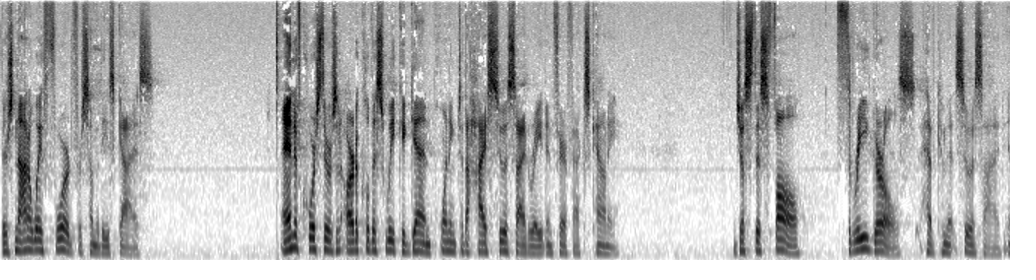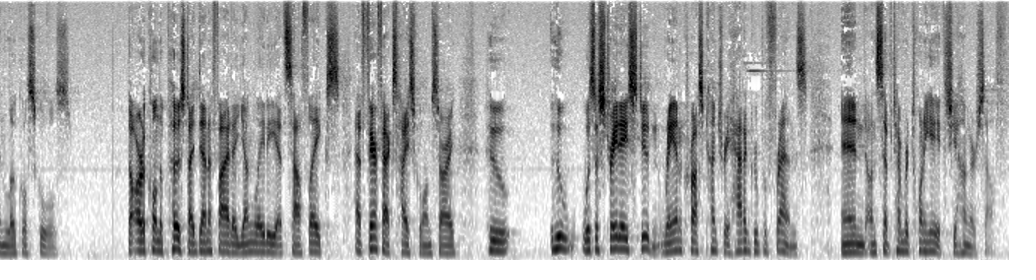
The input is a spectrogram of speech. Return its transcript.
There's not a way forward for some of these guys. And of course, there was an article this week again pointing to the high suicide rate in Fairfax County. Just this fall, three girls have committed suicide in local schools. The article in the Post identified a young lady at South Lakes, at Fairfax High School, I'm sorry, who, who was a straight A student, ran cross country, had a group of friends, and on September 28th, she hung herself.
